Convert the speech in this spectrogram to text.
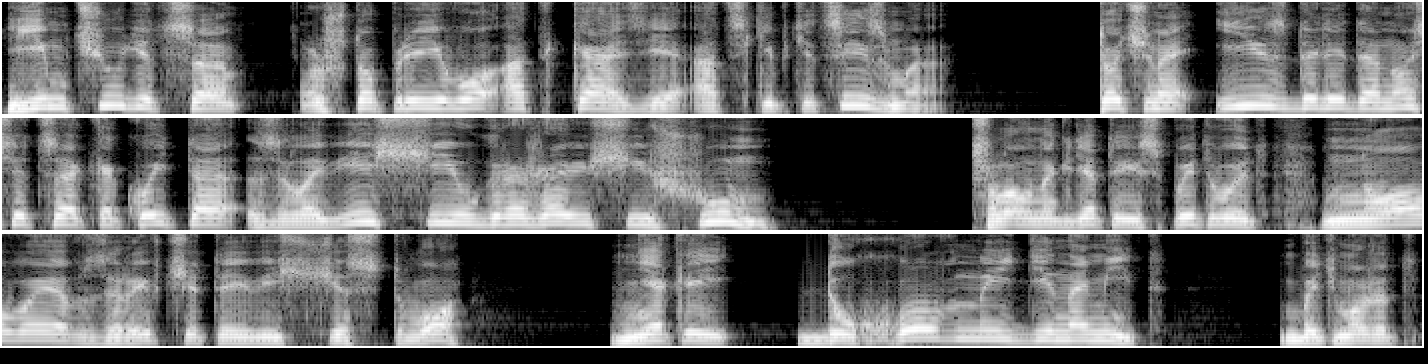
Им чудится, что при его отказе от скептицизма точно издали доносится какой-то зловещий угрожающий шум — словно где-то испытывают новое взрывчатое вещество, некий духовный динамит, быть может,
